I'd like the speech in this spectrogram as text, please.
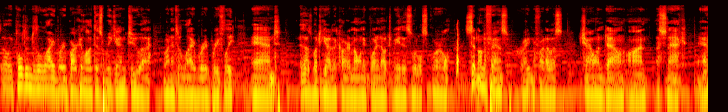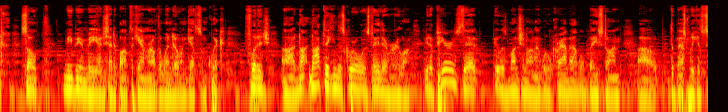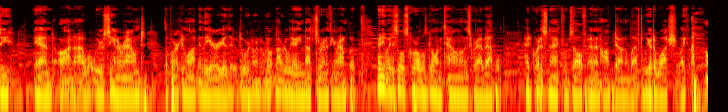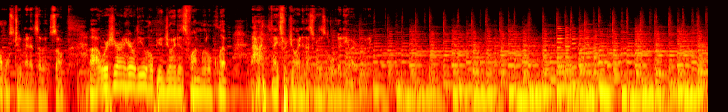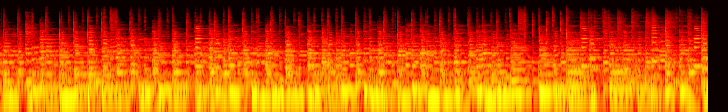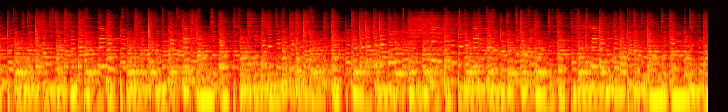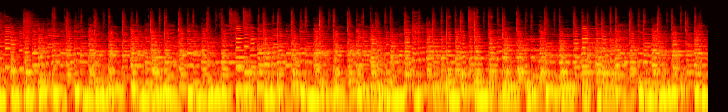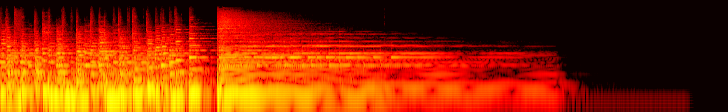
So we pulled into the library parking lot this weekend to uh, run into the library briefly, and as I was about to get out of the car, Melanie pointed out to me this little squirrel sitting on the fence right in front of us, chowing down on a snack. And so, me being me, I just had to pop the camera out the window and get some quick footage. Uh, not not thinking the squirrel would stay there very long. It appears that it was munching on a little crab apple based on uh, the best we could see and on uh, what we were seeing around the parking lot in the area that there were not really any nuts or anything around. But anyway, this little squirrel was going to town on his crab apple, had quite a snack for himself, and then hopped down and left. We got to watch like almost two minutes of it. So uh, we're sharing it here with you. Hope you enjoyed this fun little clip. thanks for joining us for this little video, everybody.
